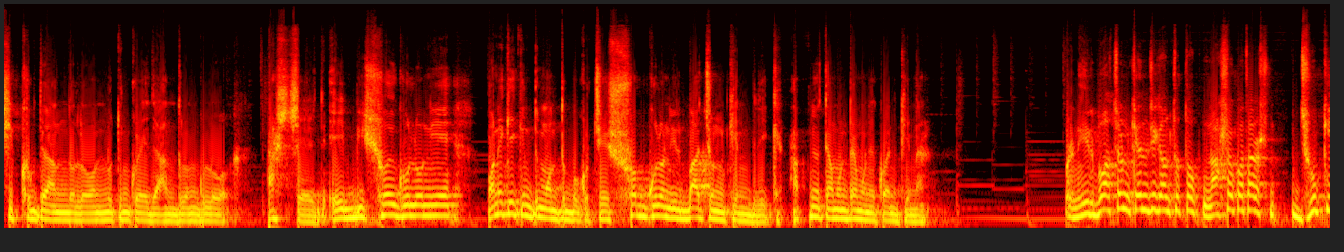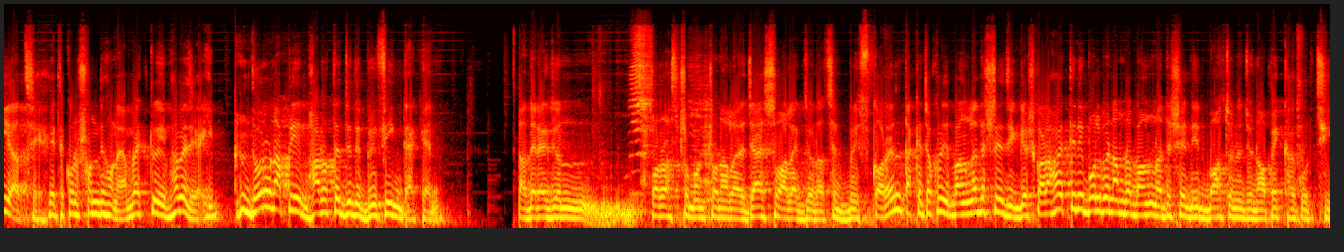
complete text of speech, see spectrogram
শিক্ষকদের আন্দোলন, নতুন করে যে আন্দোলনগুলো আসছে, এই বিষয়গুলো নিয়ে অনেকে কিন্তু মন্তব্য করছে, সবগুলো নির্বাচন কেন্দ্রিক। আপনিও তেমনটা মনে করেন কিনা? নির্বাচন কেন্দ্রিক অন্তত নাশকতার ঝুঁকি আছে, এতে কোনো সন্দেহ নাই। আমরা একটু এভাবে যাই। ধরুন আপনি ভারতের যদি ব্রিফিং দেখেন, তাদের একজন পররাষ্ট্র মন্ত্রণালয়ে জয়সওয়াল একজন আছেন, ব্রিফ করেন, তাকে যখন বাংলাদেশ জিজ্ঞেস করা হয়, তিনি বলবেন, আমরা বাংলাদেশে নির্বাচনের জন্য অপেক্ষা করছি।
